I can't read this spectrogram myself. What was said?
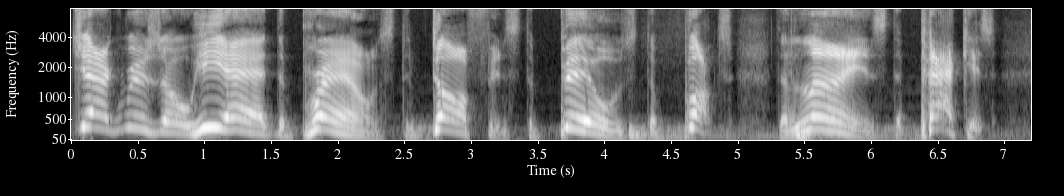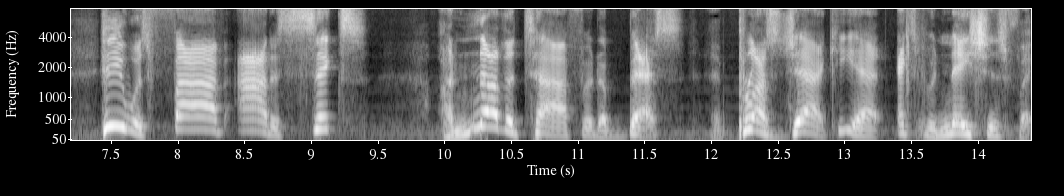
Jack Rizzo, he had the Browns, the Dolphins, the Bills, the Bucks, the Lions, the Packers. He was five out of six. Another tie for the best. And plus, Jack, he had explanations for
